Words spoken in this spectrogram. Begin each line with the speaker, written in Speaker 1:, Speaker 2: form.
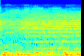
Speaker 1: Thank you.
